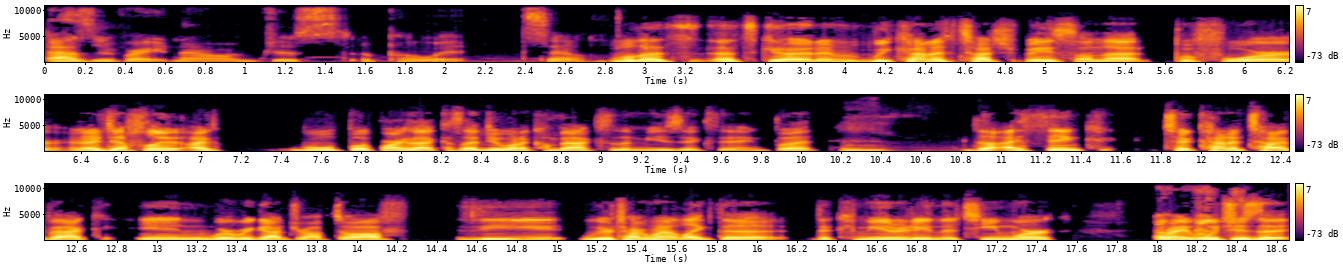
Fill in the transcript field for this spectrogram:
as of right now, I'm just a poet. So well, that's that's good, and we kind of touched base on that before, and I definitely I will bookmark that because I do want to come back to the music thing. But mm-hmm. the I think to kind of tie back in where we got dropped off, the we were talking about like the the community and the teamwork, oh, right? Which is a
